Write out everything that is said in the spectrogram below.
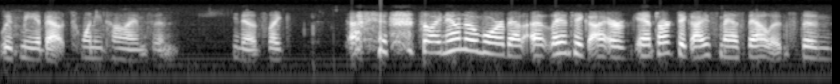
with me about 20 times, and you know it's like. so I now know more about Atlantic or Antarctic ice mass balance than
